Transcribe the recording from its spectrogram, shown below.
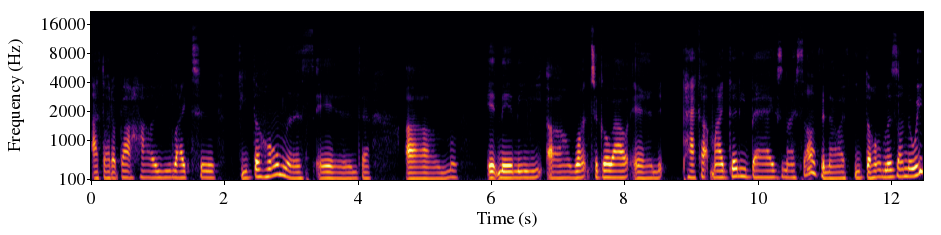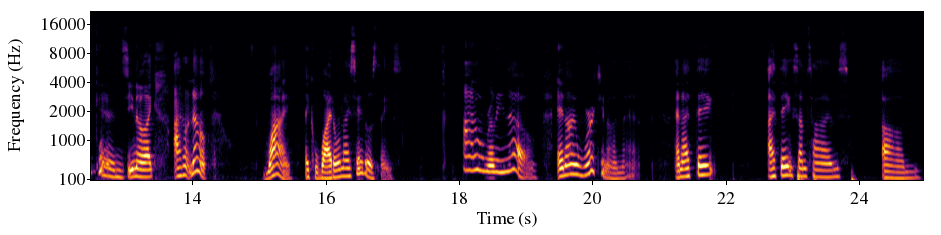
I thought about how you like to feed the homeless, and uh, um, it made me uh, want to go out and pack up my goodie bags myself. And now I feed the homeless on the weekends. You know, like I don't know why. Like, why don't I say those things? I don't really know, and I'm working on that. And I think, I think sometimes. Um,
